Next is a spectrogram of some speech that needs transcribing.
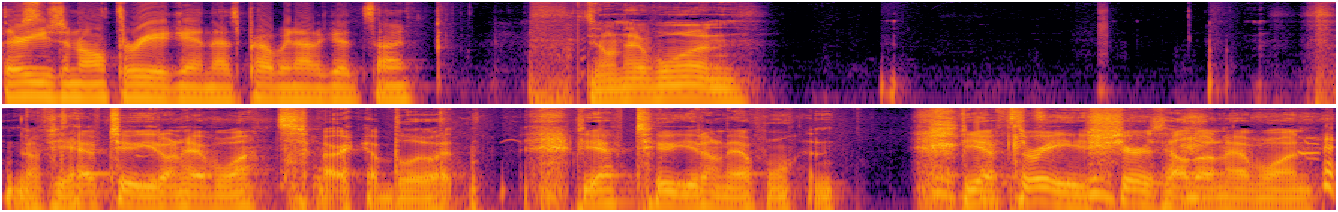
They're using all three again. That's probably not a good sign. Don't have one. No, if you have two, you don't have one. Sorry, I blew it. If you have two, you don't have one. If you have three, you sure as hell don't have one.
